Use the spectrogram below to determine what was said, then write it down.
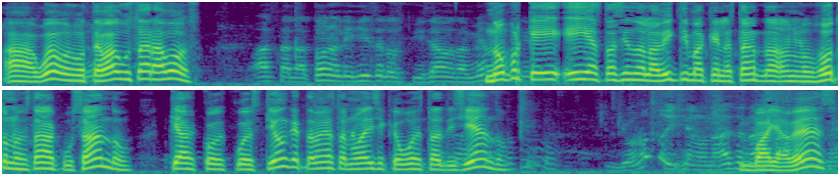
A huevos, o te va a gustar a vos. Hasta la tona le dijiste los pisados también. No porque ella está siendo la víctima que la están, a nosotros nos están acusando. Que cuestión que también hasta no dice que vos estás diciendo. Yo no estoy diciendo nada. eso Vaya es- ves.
